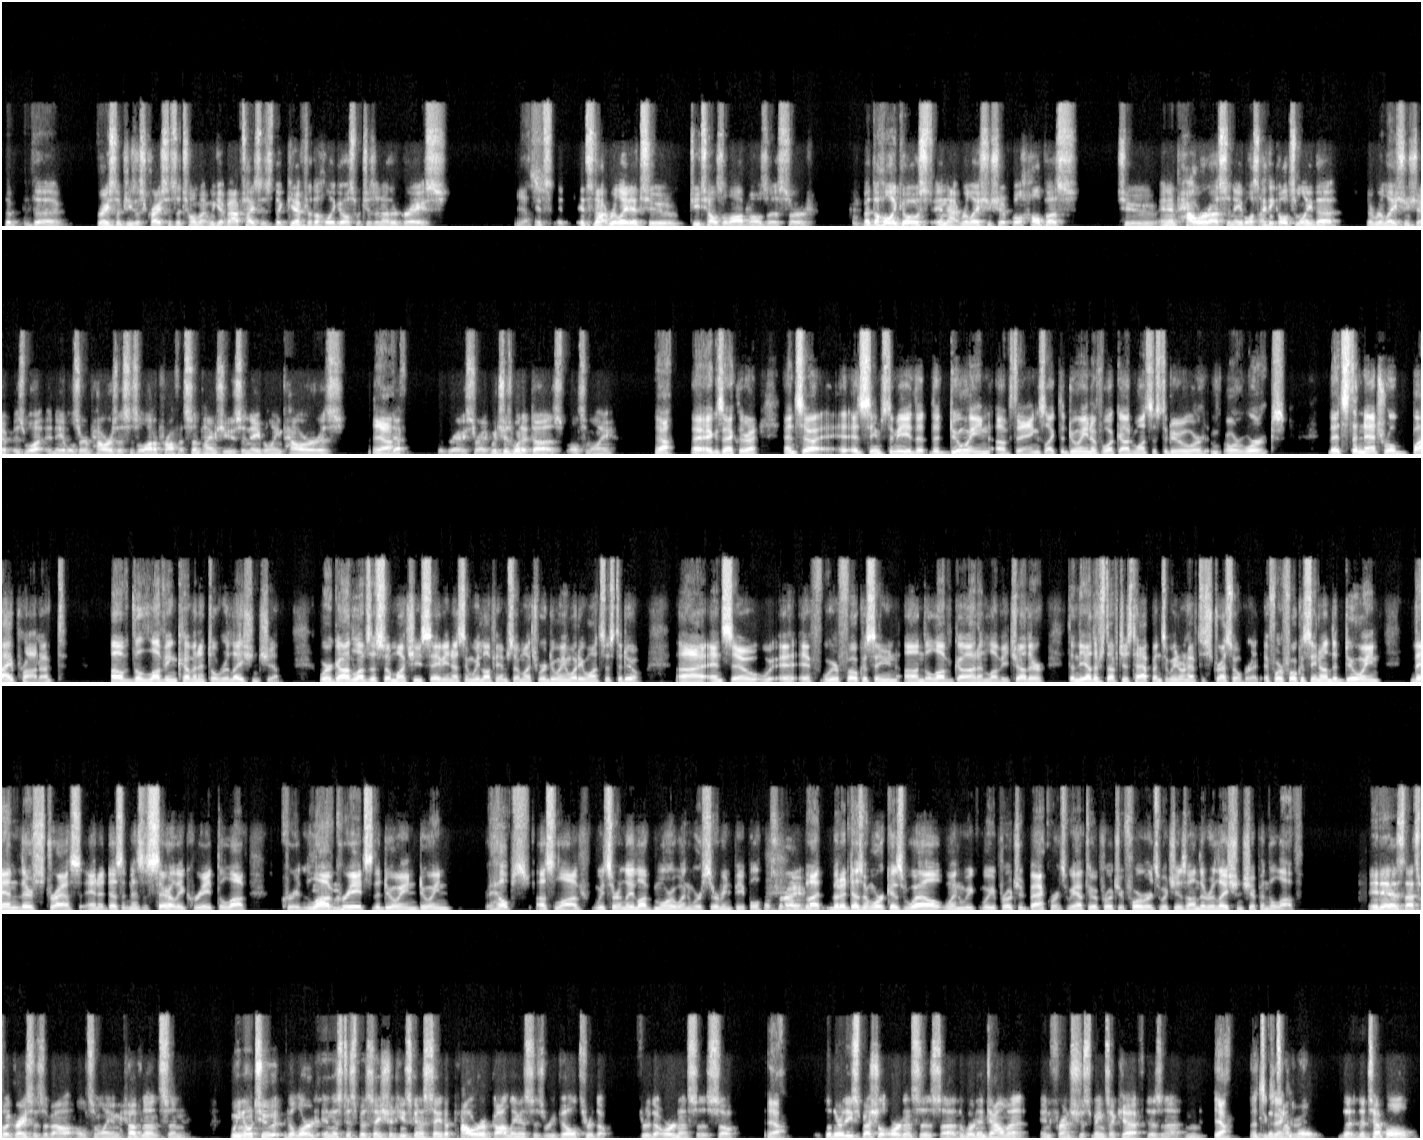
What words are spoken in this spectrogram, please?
the, the grace of Jesus Christ as atonement, we get baptized is the gift of the Holy Ghost, which is another grace. Yes. It's it, it's not related to details of the law of Moses or but the Holy Ghost in that relationship will help us to and empower us, enable us. I think ultimately the the relationship is what enables or empowers us. As a lot of prophets sometimes use enabling power as yeah grace, right? Which is what it does ultimately. Yeah, exactly right. And so it, it, seems to me that the doing of things, like the doing of what God wants us to do or or works, that's the natural byproduct of the loving covenantal relationship where God loves us so much, He's saving us, and we love Him so much, we're doing what He wants us to do. Uh, and so, if we're focusing on the love God and love each other, then the other stuff just happens, and we don't have to stress over it. If we're focusing on the doing, then there's stress, and it doesn't necessarily create the love. Cre- love mm-hmm. creates the doing. Doing helps us love. We certainly love more when we're serving people. That's right. But but it doesn't work as well when we we approach it backwards. We have to approach it forwards, which is on the relationship and the love. It is. That's what grace is about ultimately in covenants and we know too the Lord in this dispensation he's going to say the power of godliness is revealed through the through the ordinances. So yeah. So there are these special ordinances. Uh, the word endowment in French just means a gift, isn't it? And yeah, that's exactly temple, right. The the temple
